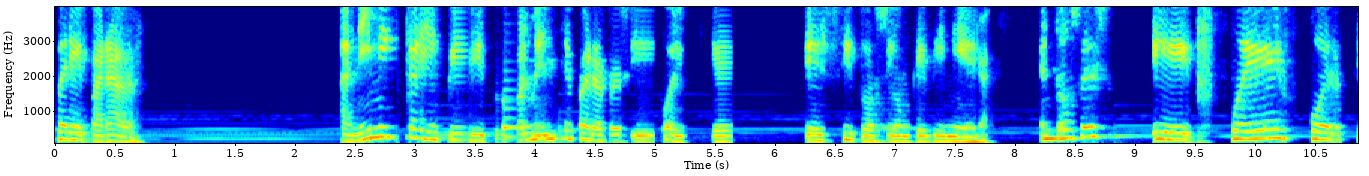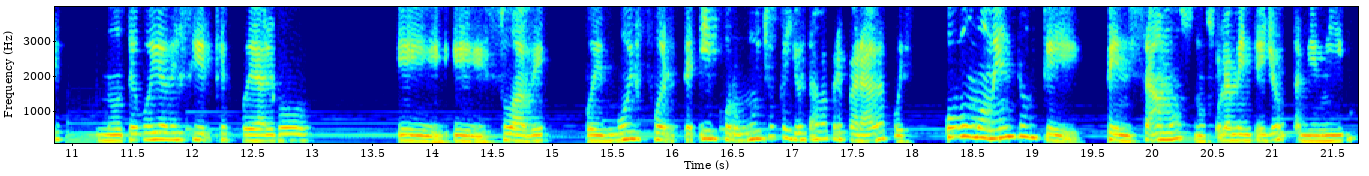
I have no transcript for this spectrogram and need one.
preparada anímica y espiritualmente para recibir cualquier eh, situación que viniera. Entonces, eh, fue fuerte, no te voy a decir que fue algo eh, suave, fue muy fuerte y por mucho que yo estaba preparada, pues hubo un momento en que pensamos, no solamente yo, también mi hijo,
